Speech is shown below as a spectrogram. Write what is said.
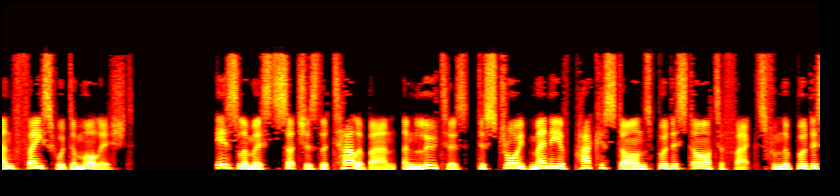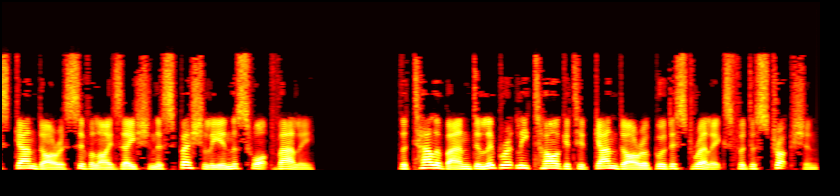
and face were demolished. Islamists such as the Taliban, and looters, destroyed many of Pakistan's Buddhist artifacts from the Buddhist Gandhara civilization especially in the Swat Valley. The Taliban deliberately targeted Gandhara Buddhist relics for destruction.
